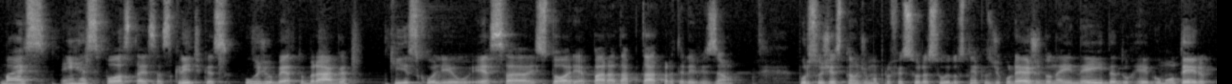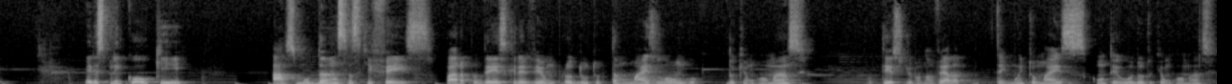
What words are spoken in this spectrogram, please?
Mas, em resposta a essas críticas, o Gilberto Braga, que escolheu essa história para adaptar para a televisão, por sugestão de uma professora sua dos tempos de colégio, Dona Eneida do Rego Monteiro, ele explicou que as mudanças que fez para poder escrever um produto tão mais longo do que um romance o texto de uma novela tem muito mais conteúdo do que um romance,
